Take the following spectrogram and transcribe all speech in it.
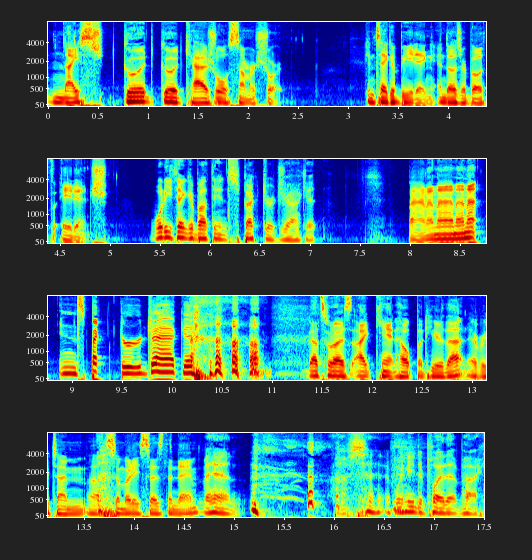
nice, good, good casual summer short. Can take a beating, and those are both eight inch. What do you think about the inspector jacket? Ba-na-na-na-na, Inspector Jacket. That's what I, I can't help but hear that every time uh, somebody says the name. Man, we need to play that back.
